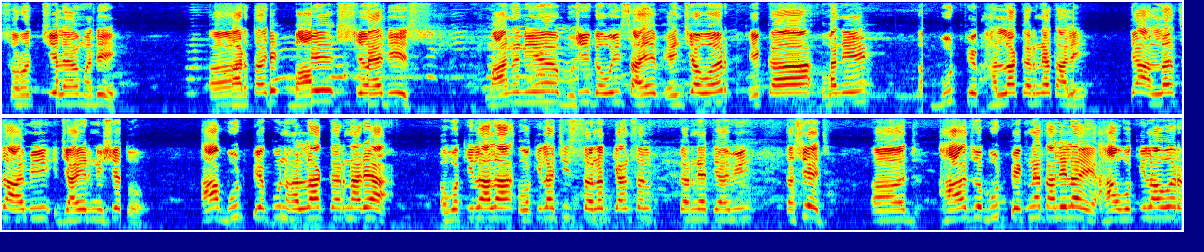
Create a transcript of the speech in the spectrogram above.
सर्वोच्च न्यायालयामध्ये भारताचे बावे न्यायाधीश माननीय भुजी गवई साहेब यांच्यावर एका वाने बूट फेक हल्ला करण्यात आले. त्या हल्ल्याचा आम्ही जाहीर निषेधतो हा बूट फेकून हल्ला करणाऱ्या वकिलाला वकिलाची सनद कॅन्सल करण्यात यावी. तसेच हा जो बूट फेकण्यात आलेला आहे हा वकिलावर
